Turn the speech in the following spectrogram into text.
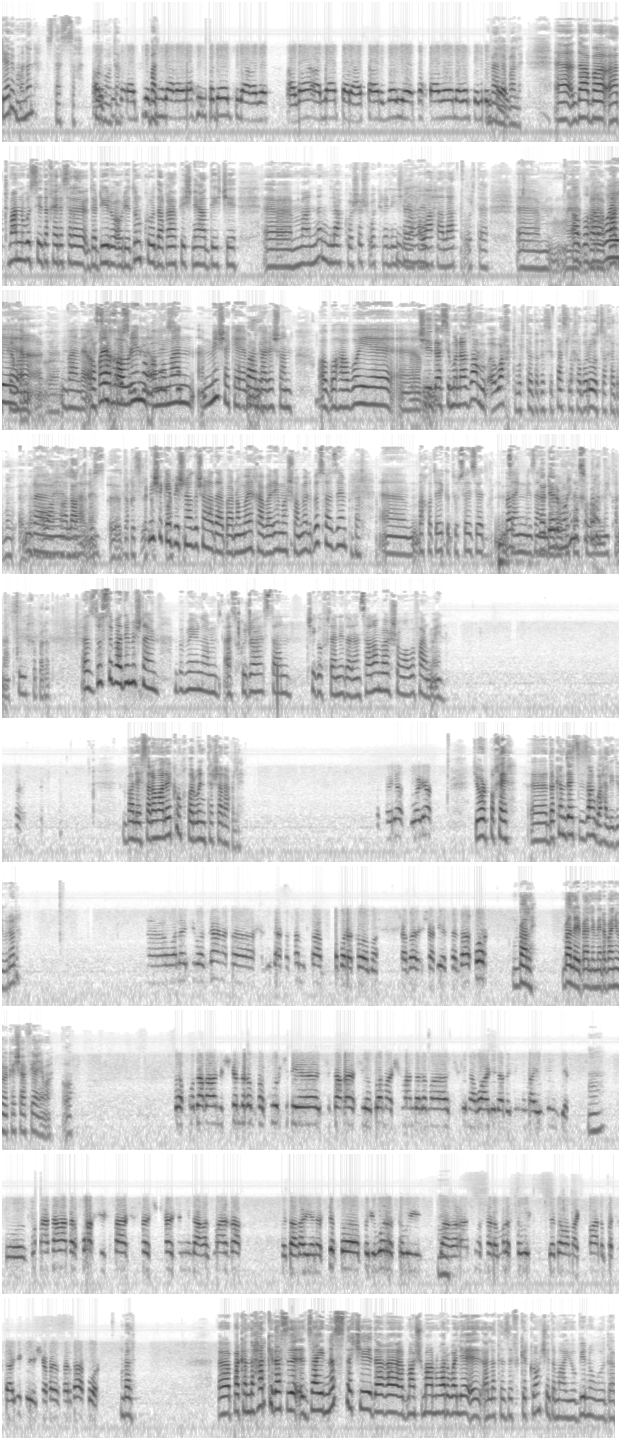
ډیره مننه ستاسو څخه کور مو ده بل دا غواړم هیله ده چې دا غواړم اوا الله تر اثر وي او په خوا ویل ورته وي بله بله دا به حتما وسې د خیر سره د ډیرو اوریدونکو دغه پیشنهاد دی چې منن لا کوشش وکړلی چې د هوا حالات ورته برابر کړم بله آقای خاورین عموما میشه که برشان او به هوای چې داسې منظم وخت ورته دغه سپاس له خبرو څخه د بله، هوا بله. حالات اوس دغه سلک میشه که پیشنهادشان را در برنامه خبری ما شامل بسازیم اه، به خاطر که دوستای زیاد بله. زنگ میزنن دا ډېره در مهمه رابطه خبره سوال ده. میکنن صحیح خبره ده. از دوست بعدی میشنویم ببینم از کجا هستن چی گفتنی دارن سلام بر شما بفرمایید بله سلام علیکم خبرونه ته شرغله خیریت وړیا جوړ په خیر د کوم ځای څخه زنګ وهلی دی ورور ولای چې وزګان ته دا قسم صاحب خبره کوم شافعي سردار خور بله بله بله مهرباني وکړه شافعي ما او زه خو دغه مشکل لرم په کور کې چې دغه یو دوه ماشومان لرم چې وینه غواړي دا د وینې مایزین دي نو زما دغه درخواست شته چې تاسو نه دغه زما غږ په دغه یونیسف پورې ورسوي دغه سره مرسته وکړي چې دغه ماشومان په تداوي کې شفا سردا پور بله په کندهار کې داسې ځای نشته چې دغه ماشومان ورولې البته زه فکر کوم چې د مایوبینو او د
